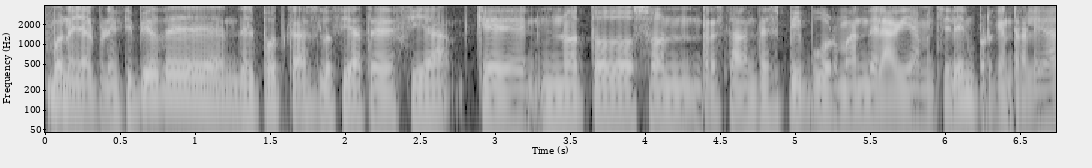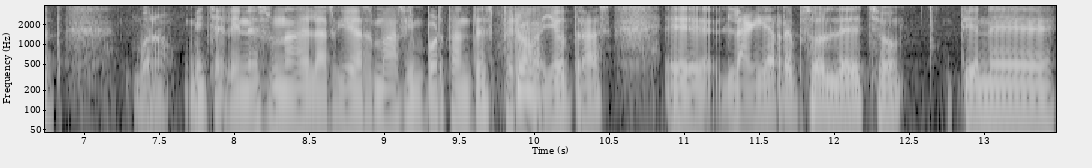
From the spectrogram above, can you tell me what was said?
Bueno, y al principio de- del podcast, Lucía te decía que no todos son restaurantes VIP Gourmand de la guía Michelin, porque en realidad, bueno, Michelin es una de las guías más importantes, pero Hmm. hay otras. Eh, la guía Repsol, de hecho, tiene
